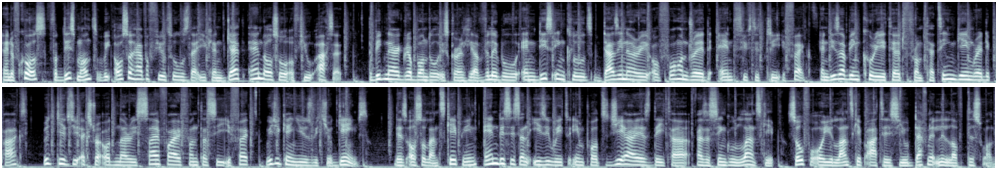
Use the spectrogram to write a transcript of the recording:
And of course, for this month, we also have a few tools that you can get and also a few assets. The Big Niagara bundle is currently available and this includes dozen array of 453 effects. And these are being curated from 13 game ready packs which gives you extraordinary sci-fi fantasy effects which you can use with your games. There's also landscaping and this is an easy way to import GIS data as a single landscape. So for all you landscape artists, you'll definitely love this one.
